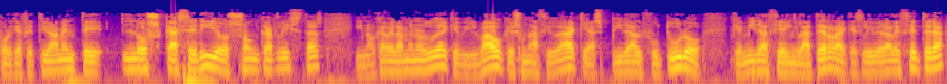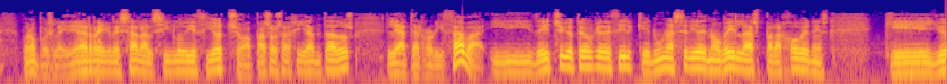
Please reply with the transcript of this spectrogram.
porque efectivamente los caseríos son carlistas y no cabe la menor duda de que Bilbao, que es una ciudad que aspira al futuro, que mira hacia Inglaterra, que es liberal, etcétera, bueno, pues la idea de regresar al siglo XVIII a pasos agigantados le aterrorizaba. Y de hecho yo tengo que decir que en una serie de novelas para jóvenes que yo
